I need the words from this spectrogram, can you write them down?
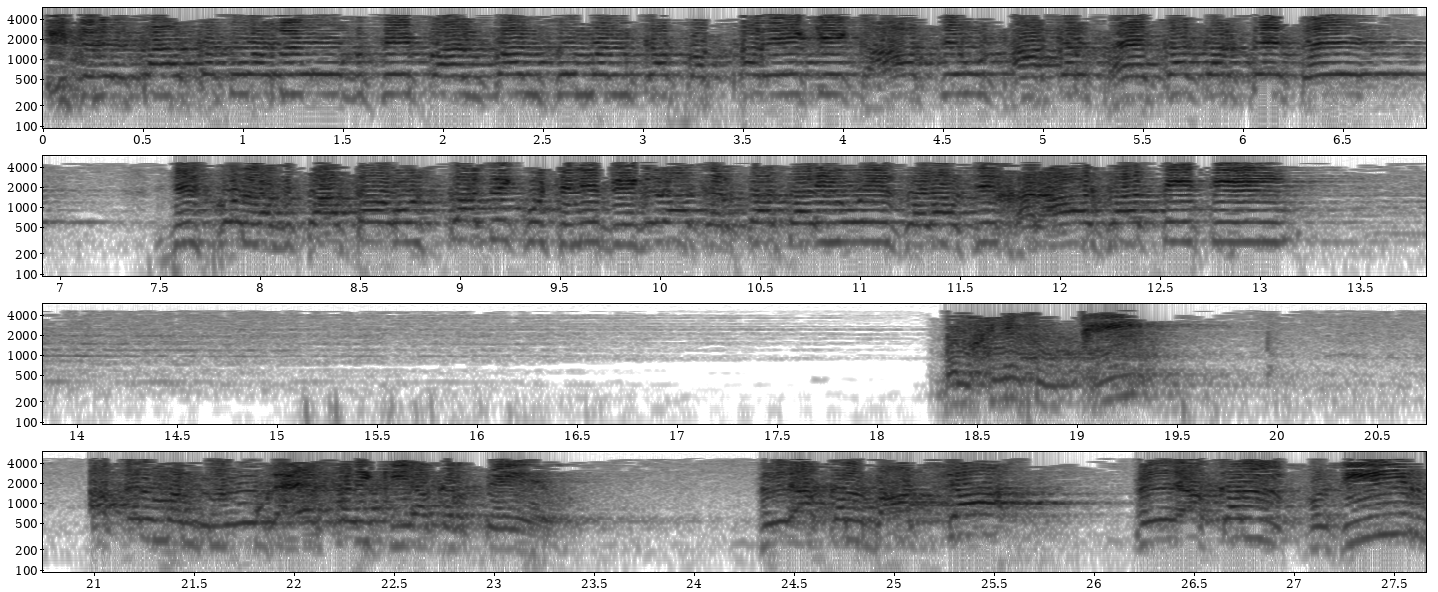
اتنے طاقتور لوگ تھے پانچ پانچ سو من کا پتھر ایک ایک ہاتھ سے اٹھا کر پھینکا کرتے تھے۔ جس کو لگتا تھا اس کا بھی کچھ نہیں بگڑا کرتا تھا، یوں ہی ذرا سی خراش آتی تھی بلخیس اٹھی عقل مند لوگ ایسا ہی کیا کرتے ہیں بے عقل بادشاہ بے عقل وزیر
